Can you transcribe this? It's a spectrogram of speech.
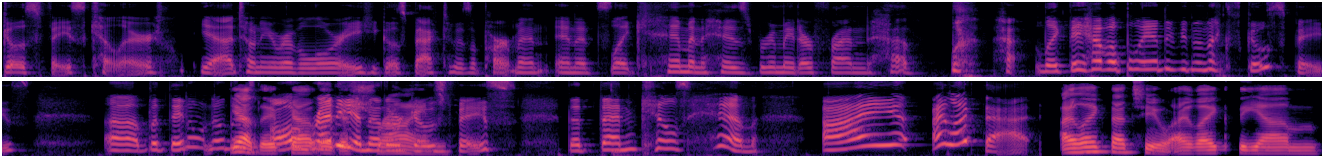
Ghostface killer. Yeah, Tony Revolori. He goes back to his apartment, and it's like him and his roommate or friend have, ha- like, they have a plan to be the next Ghostface. Uh, but they don't know Yeah, there's they've got, like, already another. Ghostface that then kills him. I I like that. I like that too. I like the um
